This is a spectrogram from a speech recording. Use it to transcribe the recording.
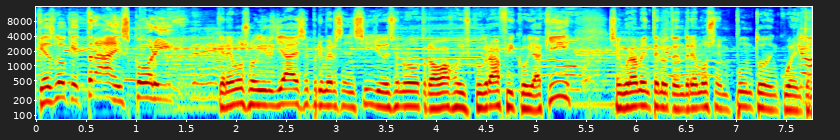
¿Qué es lo que traes, Corey? Queremos oír ya ese primer sencillo de ese nuevo trabajo discográfico y aquí seguramente lo tendremos en punto de encuentro.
